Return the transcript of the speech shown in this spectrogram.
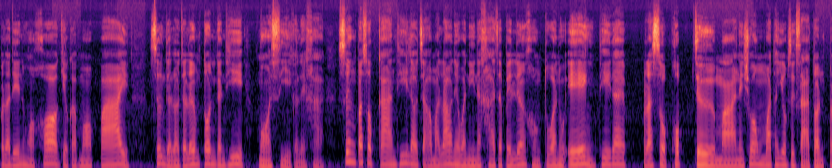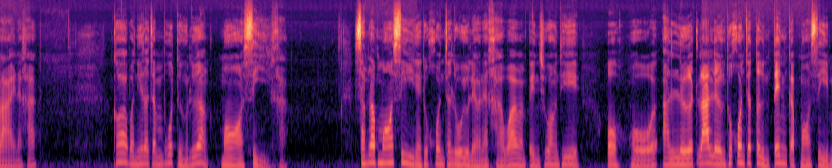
ประเด็นหัวข้อเกี่ยวกับมปลายซึ่งเดี๋ยวเราจะเริ่มต้นกันที่ม .4 กันเลยค่ะ ซึ่งประสบการณ์ที่เราจะเอามาเล่าในวันนี้นะคะ จะเป็นเรื่องของตัวหนูเองที่ได้ ประสบพบเจอมาในช่วงมัธยมศึกษาตอนปลายนะคะ ก็วันนี้เราจะมาพูดถึงเรื่องม .4 ค่ะสำหรับม .4 เนี่ยทุกคนจะรู้อยู่แล้วนะคะ ว่ามันเป็นช่วงที่โอ้โหอันเลิศล่าเริงทุกคนจะตื่นเต้นกับม .4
